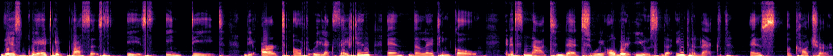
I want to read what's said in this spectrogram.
This creative process is indeed the art of relaxation and the letting go. It is not that we overuse the intellect as a culture,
